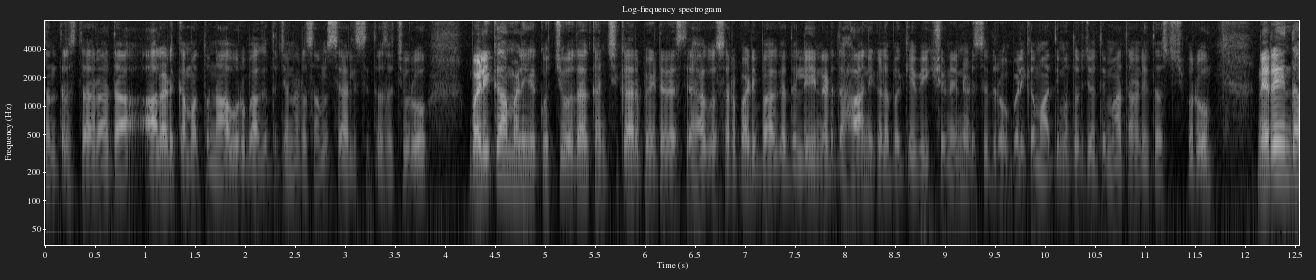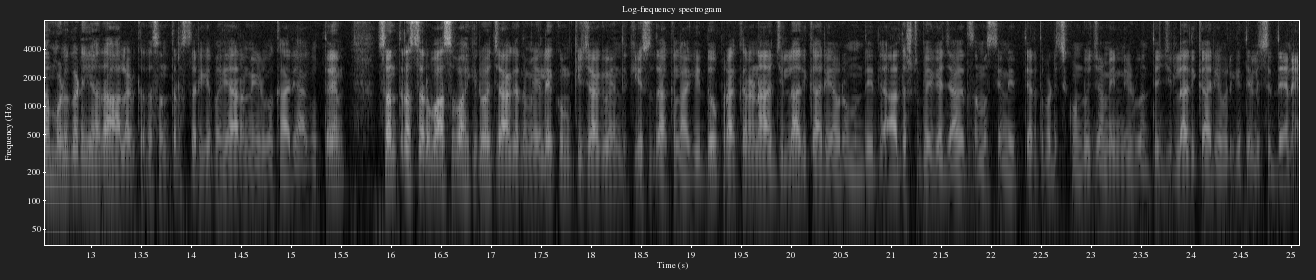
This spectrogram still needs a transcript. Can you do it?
ಸಂತ್ರಸ್ತರಾದ ಆಲಡ್ಕ ಮತ್ತು ನಾವೂರು ಭಾಗದ ಜನರ ಸಮಸ್ಯೆ ಆಲಿಸಿದ ಸಚಿವರು, ಬಳಿಕ ಮಳೆಗೆ ಕೊಚ್ಚುವುದ ಕಂಚಿಕಾರಪೇಟೆ ರಸ್ತೆ ಹಾಗೂ ಸರಪಾಡಿ ಭಾಗದಲ್ಲಿ ನಡೆದ ಹಾನಿಗಳ ಬಗ್ಗೆ ವೀಕ್ಷಣೆ ನಡೆಸಿದರು. ಬಳಿಕ ಮಾಧ್ಯಮದವರ ಜೊತೆ ಮಾತನಾಡಿದ ಸಚಿವರು, ನೆರೆಯಿಂದ ಮುಳುಗಡೆಯಾದ ಆಲಡ್ಕದ ಸಂತ್ರಸ್ತರಿಗೆ ಪರಿಹಾರ ನೀಡುವ ಕಾರ್ಯ ಆಗುತ್ತೆ. ಸಂತ್ರಸ್ತರು ವಾಸವಾಗಿರುವ ಜಾಗದ ಮೇಲೆ ಕುಮ್ಕಿ ಜಾಗವೆಂದು ಕೇಸು ದಾಖಲಾಗಿದ್ದು, ಪ್ರಕರಣ ಜಿಲ್ಲಾಧಿಕಾರಿ ಅವರ ಮುಂದಿದೆ ಆದಷ್ಟು ಬೇಗ ಜಾಗದ ಸಮಸ್ಯೆಯನ್ನು ಇತ್ಯರ್ಥಪಡಿಸಿಕೊಂಡು ಜಮೀನು ನೀಡುವಂತೆ ಜಿಲ್ಲಾಧಿಕಾರಿ ಅವರಿಗೆ ತಿಳಿಸಿದ್ದೇನೆ.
